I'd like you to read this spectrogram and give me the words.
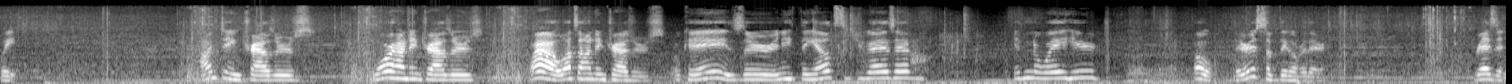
Wait. Hunting trousers. More hunting trousers. Wow, lots of hunting trousers. Okay, is there anything else that you guys have hidden away here? Oh, there is something over there. Resin.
